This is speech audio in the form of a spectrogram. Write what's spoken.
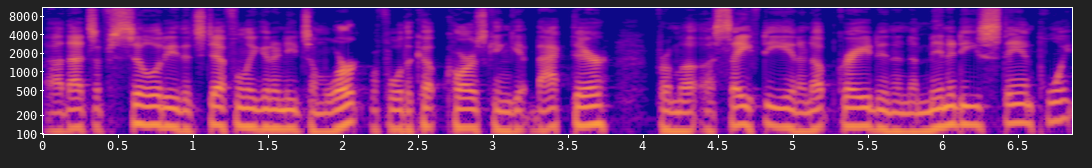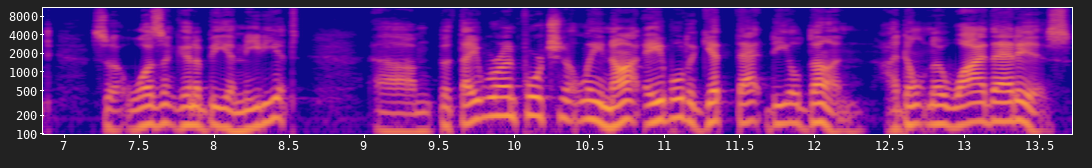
Uh, that's a facility that's definitely going to need some work before the Cup cars can get back there from a, a safety and an upgrade and an amenities standpoint. So it wasn't going to be immediate. Um, but they were unfortunately not able to get that deal done. I don't know why that is,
